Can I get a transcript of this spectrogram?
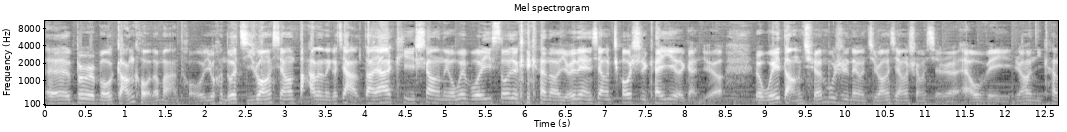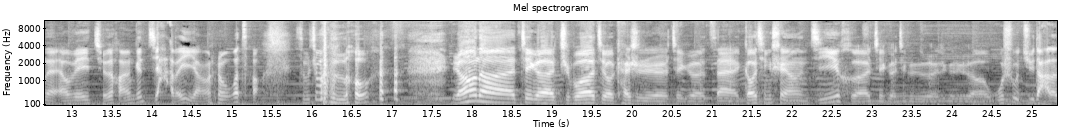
呃，不是某个港口的码头，有很多集装箱搭的那个架子，大家可以上那个微博一搜就可以看到，有一点像超市开业的感觉啊。围挡全部是那种集装箱，上面写着 LV，然后你看到 LV，觉得好像跟假的一样。我说 我操，怎么这么 low？然后呢，这个直播就开始这个在高清摄像机和这个这个这个这个这个无数巨大的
